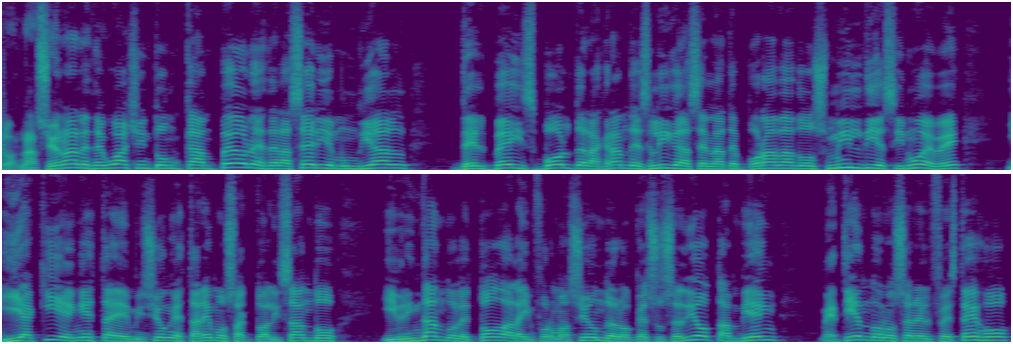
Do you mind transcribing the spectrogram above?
Los Nacionales de Washington, campeones de la Serie Mundial del Béisbol de las Grandes Ligas en la temporada 2019. Y aquí en esta emisión estaremos actualizando y brindándole toda la información de lo que sucedió. También metiéndonos en el festejo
